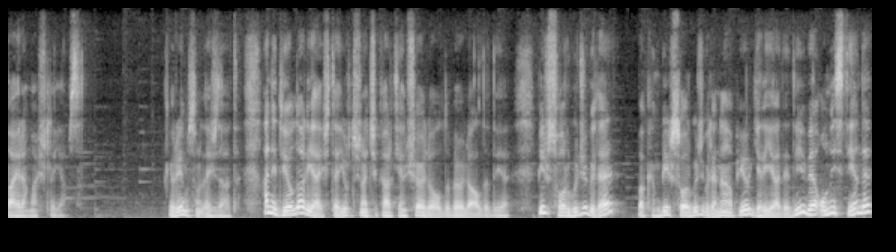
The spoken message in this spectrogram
bayram haçlığı yapsın. Görüyor musunuz ecdadı? Hani diyorlar ya işte yurt dışına çıkarken şöyle oldu böyle oldu diye. Bir sorgucu bile bakın bir sorgucu bile ne yapıyor? Geri iade ediyor ve onu isteyen de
